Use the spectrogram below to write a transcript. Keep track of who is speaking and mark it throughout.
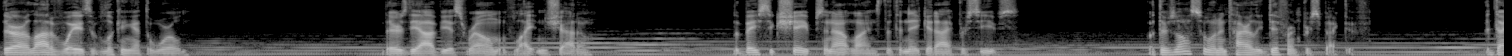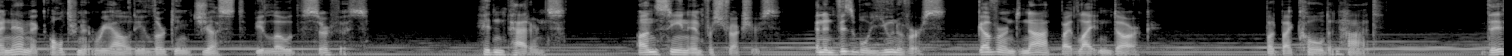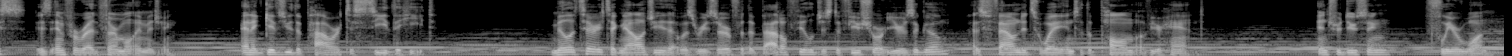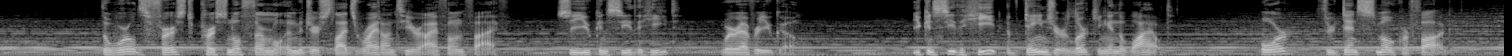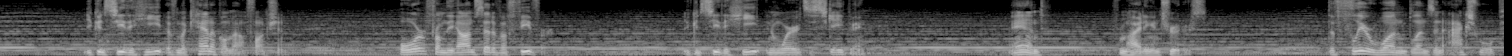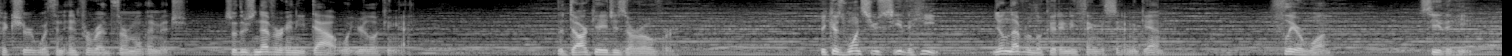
Speaker 1: There are a lot of ways of looking at the world. There's the obvious realm of light and shadow, the basic shapes and outlines that the naked eye perceives. But there's also an entirely different perspective, a dynamic alternate reality lurking just below the surface. Hidden patterns, unseen infrastructures, an invisible universe governed not by light and dark, but by cold and hot. This is infrared thermal imaging, and it gives you the power to see the heat. Military technology that was reserved for the battlefield just a few short years ago has found its way into the palm of your hand. Introducing FLIR 1. The world's first personal thermal imager slides right onto your iPhone 5, so you can see the heat wherever you go. You can see the heat of danger lurking in the wild, or through dense smoke or fog. You can see the heat of mechanical malfunction, or from the onset of a fever. You can see the heat and where it's escaping, and from hiding intruders. The FLIR 1 blends an actual picture with an infrared thermal image, so there's never any doubt what you're looking at. The dark ages are over. Because once you see the heat, you'll never look at anything the same again. FLIR 1. See the heat.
